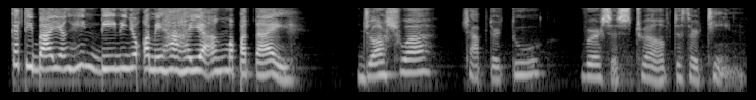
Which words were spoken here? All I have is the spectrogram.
katibayang hindi ninyo kami hahayaang mapatay. Joshua chapter 2 verses 12 to 13.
